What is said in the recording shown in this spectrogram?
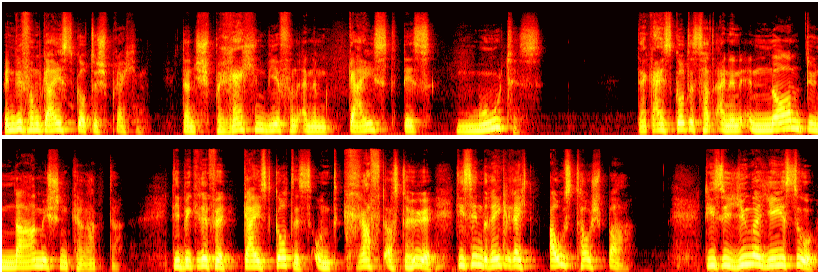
Wenn wir vom Geist Gottes sprechen, dann sprechen wir von einem Geist des Mutes. Der Geist Gottes hat einen enorm dynamischen Charakter. Die Begriffe Geist Gottes und Kraft aus der Höhe, die sind regelrecht austauschbar. Diese Jünger Jesu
